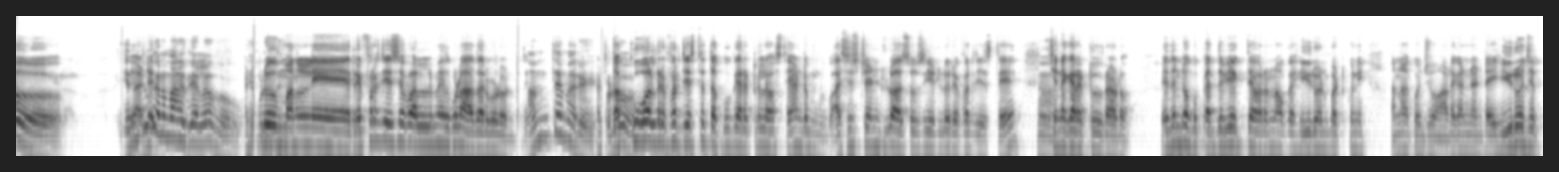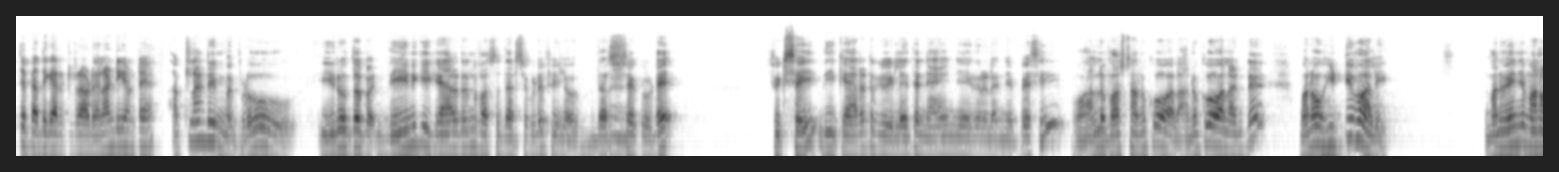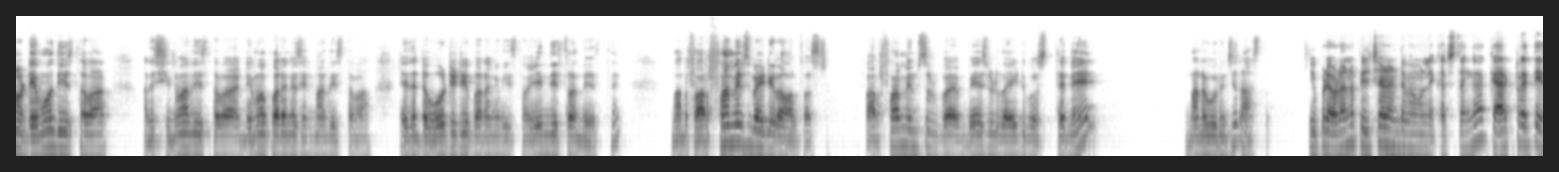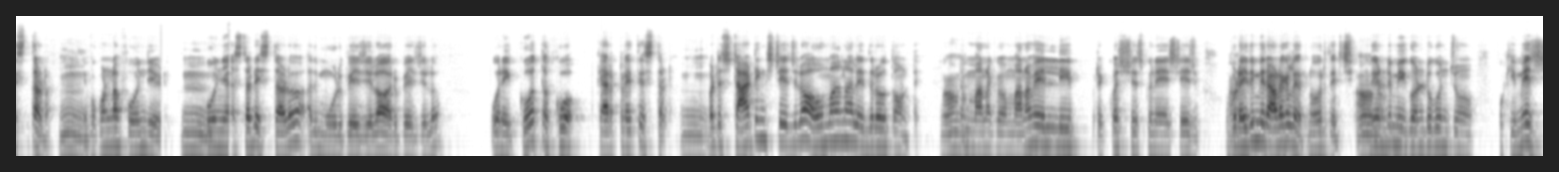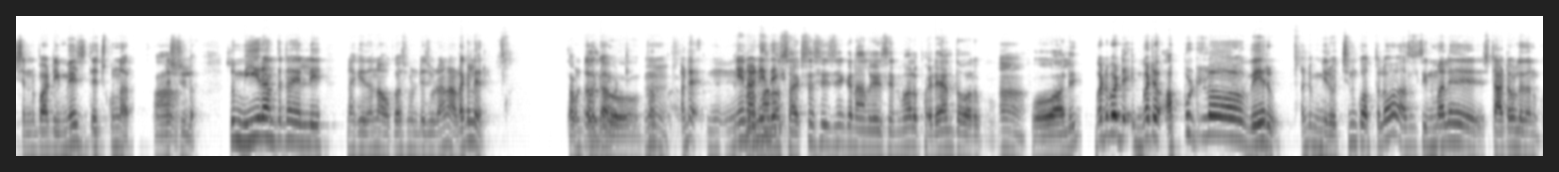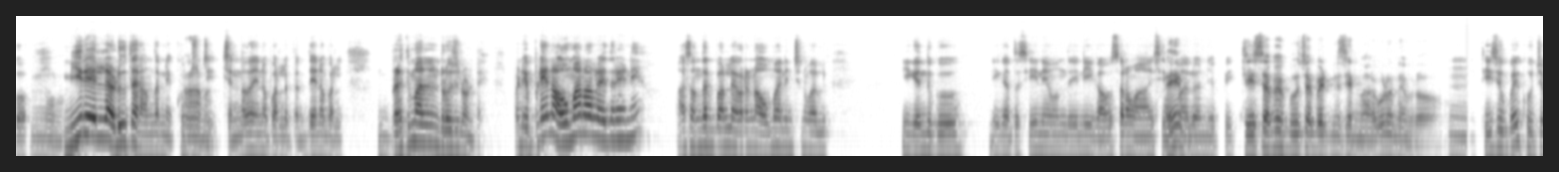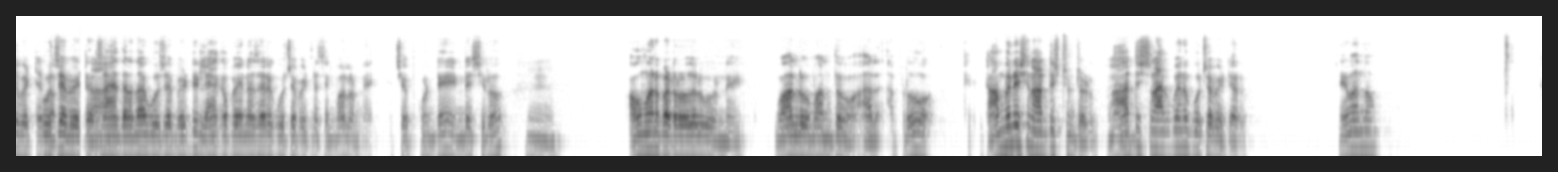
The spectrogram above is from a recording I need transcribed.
మనకు తెలియదు ఇప్పుడు? మనల్ని రెఫర్ చేసే వాళ్ళ మీద కూడా ఆధారపడి ఉంటుంది. అంతే మరి. తక్కువ వాళ్ళు రెఫర్ చేస్తే తక్కువ క్యారెక్టర్లు వస్తాయి. అంటే అసిస్టెంట్లు అసోసియేట్లు రెఫర్ చేస్తే. చిన్న క్యారెక్టర్లు రావడం. లేదంటే ఒక పెద్ద వ్యక్తి ఎవరన్నా ఒక హీరోని పట్టుకుని అన్న కొంచెం అడగండి అంటే హీరో చెప్తే పెద్ద క్యారెక్టర్ రావడం ఇలాంటివి ఉంటాయా? అట్లాంటి ఇప్పుడు హీరోతో దీనికి క్యారెక్టర్ని ఫస్ట్ దర్శకుడే ఫీల్ అవుతుంది దర్శకుడే ఫిక్స్ అయ్యి ఈ క్యారెక్టర్కి వీళ్ళైతే న్యాయం చేయగలడు అని చెప్పేసి వాళ్ళు. ఫస్ట్ అనుకోవాలి. అనుకోవాలంటే మనం హిట్ ఇవ్వాలి. మనం ఏం మనం డెమో తీస్తావా? అది సినిమా తీస్తావా? డెమో పరంగా సినిమా తీస్తావా? లేదంటే ఓటీటీ పరంగా తీస్తావా? ఏం తీస్తావా అని చేస్తే మన పర్ఫార్మెన్స్ బయటికి రావాలి ఫస్ట్. పర్ఫార్మెన్స్ బేస్డ్ బయటకు వస్తేనే మన గురించి రాస్తాం ఇప్పుడు ఎవడైనా పిలిచాడంటే మిమ్మల్ని ఖచ్చితంగా క్యారెక్టర్ అయితే ఇస్తాడు. ఇవ్వకుండా ఫోన్ చేయడు. ఫోన్ చేస్తాడు ఇస్తాడు అది మూడు పేజీలో ఆరు పేజీలో పోనీ ఎక్కువ తక్కువ క్యారెక్టర్ అయితే ఇస్తాడు. బట్ స్టార్టింగ్ స్టేజ్లో అవమానాలు ఎదురవుతూ ఉంటాయి. మనకు మనం వెళ్ళి రిక్వెస్ట్ చేసుకునే స్టేజ్ ఇప్పుడైతే మీరు అడగలేరు నోరు తెరిచి. ఎందుకంటే మీకు అంటూ కొంచెం ఒక ఇమేజ్ చిన్నపాటి ఇమేజ్ తెచ్చుకున్నారు. ఇండస్ట్రీలో సో మీరంతటా వెళ్ళి నాకు ఏదైనా అవకాశం ఉంటే చూడని అడగలేరు తప్పదు కాబట్టి. తప్ప- అంటే నేను ఇప్పుడు అనేది మనం సక్సెస్ ఇచ్చి ఇంకా నాలుగైదు సినిమాలు పడేంత వరకు పోవాలి. బట్ బట్ బట్ అప్పట్లో వేరు. అంటే మీరు వచ్చిన కొత్తలో అసలు సినిమాలే స్టార్ట్ అవ్వలేదు అనుకో ఉమ్. మీరే వెళ్ళి అడుగుతారు అందరినీ కొంచెం అవును. చిన్నదైనా పర్లేదు పెద్దయినా పర్లేదు. బ్రతిమాలిన రోజులు ఉంటాయి బట్ ఎప్పుడైనా అవమానాలు ఎదురైనాయి? ఆ సందర్భాల్లో ఎవరైనా అవమానించిన వాళ్ళు? నీకెందుకు? నీకు అంత సీన్ ఏముంది? నీకు అవసరమా ఈ సినిమాలు? అని చెప్పి. తీసపోయి కూర్చోబెట్టిన సినిమాలు కూడా ఉన్నాయి బ్రో. తీసుకుపోయి కూర్చోబెట్టారు. కూర్చోబెట్టారు. ఆ, సాయంత్రం దాకా కూర్చోబెట్టి లేకపోయినా సరే కూర్చోబెట్టిన సినిమాలు ఉన్నాయి. చెప్పుకుంటే ఇండస్ట్రీలో అవమానపడ్డ రోజులు కూడా ఉన్నాయి. వాళ్ళు మనతో ఆ- అప్పుడు కాంబినేషన్ ఆర్టిస్ట్ ఉంటాడు. ఆర్టిస్ట్ రాకపోయినా కూర్చోబెట్టారు. ఏమందాం?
